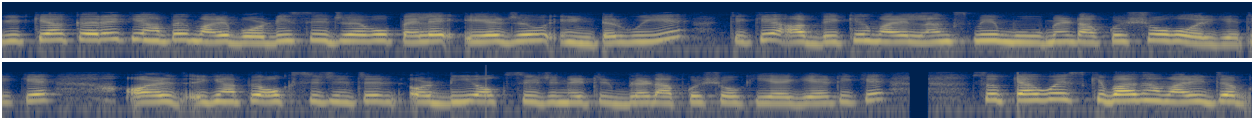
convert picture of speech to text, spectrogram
ये क्या कर रहा है कि यहाँ पे हमारे बॉडी से जो है वो पहले एयर जो है वो इंटर हुई है, ठीक है? आप देखिए हमारे लंग्स में मूवमेंट आपको शो हो रही है, ठीक है? और यहाँ पे ऑक्सीजनेटेड और डीऑक्सीजनेटेड ब्लड आपको शो किया गया है, ठीक है? सो क्या हुआ? इसके बाद हमारी जब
